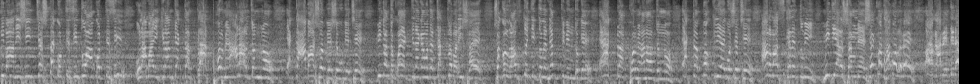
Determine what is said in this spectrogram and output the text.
দিবানিশি চেষ্টা করতেছি, দোয়া করতেছি, ওলামাই কিরামকে একটা প্ল্যাটফর্মে আনার জন্য একটা আবাসও বেসে উঠেছে। বিগত কয়েকদিন আগে আমাদের যাত্রাবাড়ি সাহেব সকল রাজনৈতিক দলের নেতৃবৃন্দকে এক আনার জন্য একটা প্রক্রিয়ায় বসেছে। আর মাঝখানে তুমি মিডিয়ার সামনে এসে কথা বলবে। আগামী দিনে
